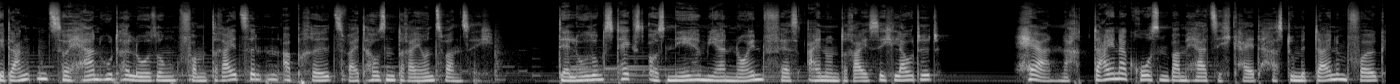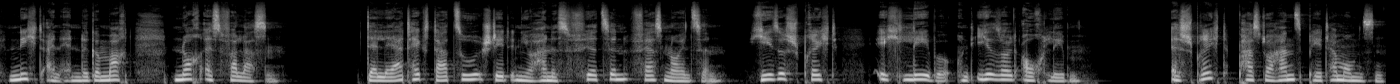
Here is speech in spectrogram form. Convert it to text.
Gedanken zur Herrnhuter Losung vom 13. April 2023. Der Losungstext aus Nehemia 9, Vers 31 lautet: Herr, nach deiner großen Barmherzigkeit hast du mit deinem Volk nicht ein Ende gemacht, noch es verlassen. Der Lehrtext dazu steht in Johannes 14, Vers 19. Jesus spricht: Ich lebe und ihr sollt auch leben. Es spricht Pastor Hans-Peter Mumsen.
